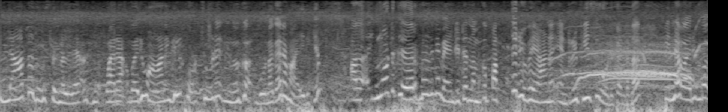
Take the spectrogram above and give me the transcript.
ഇല്ലാത്ത ദിവസങ്ങളിൽ വരാ വരുവാണെങ്കിൽ കുറച്ചുകൂടെ നിങ്ങൾക്ക് ഗുണകരമായിരിക്കും. ഇങ്ങോട്ട് കയറുന്നതിന് വേണ്ടിയിട്ട് നമുക്ക് പത്ത് രൂപയാണ് എൻട്രി ഫീസ് കൊടുക്കേണ്ടത്. പിന്നെ വരുമ്പോൾ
